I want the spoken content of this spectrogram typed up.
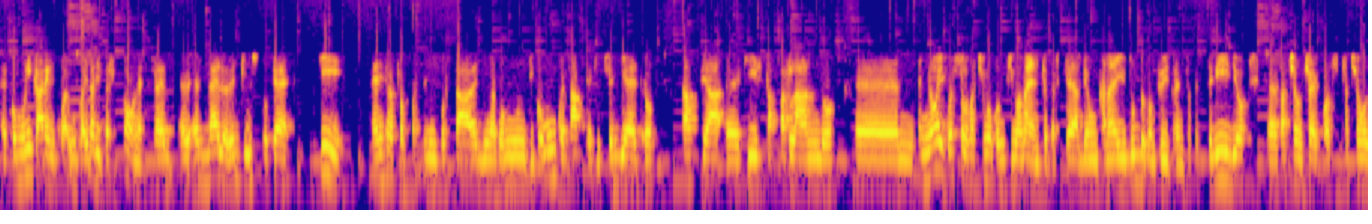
eh, comunicare in, in, qualità di persone, cioè è, è bello ed è giusto che chi entra a far parte di un portale, di una community, comunque sappia chi c'è dietro, sappia eh, chi sta parlando. Eh, noi questo lo facciamo continuamente perché abbiamo un canale YouTube con più di 37 video, eh, facciamo, cioè, facciamo,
